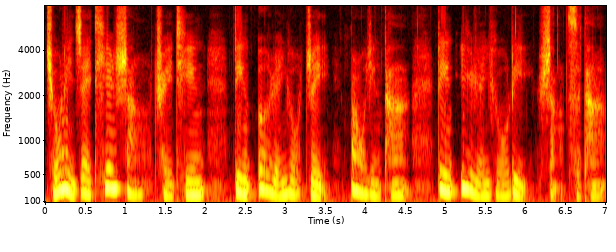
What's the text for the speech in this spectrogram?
求你在天上垂听，定恶人有罪，报应他；定一人有理，赏赐他。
